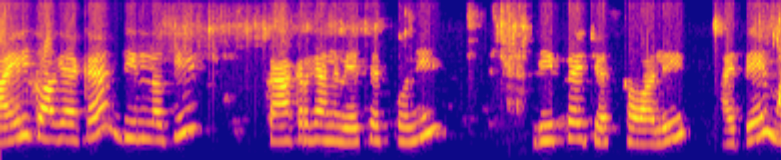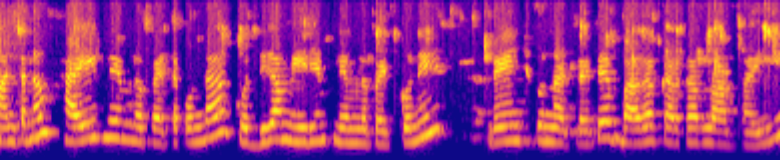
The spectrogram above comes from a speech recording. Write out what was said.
ఆయిల్ కాగాక దీనిలోకి కాకరకాయలు వేసేసుకొని డీప్ ఫ్రై చేసుకోవాలి. అయితే మంటను హై ఫ్లేమ్లో పెట్టకుండా కొద్దిగా మీడియం ఫ్లేమ్లో పెట్టుకొని వేయించుకున్నట్లయితే బాగా కరకరలాడతాయి.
